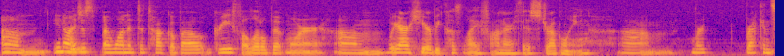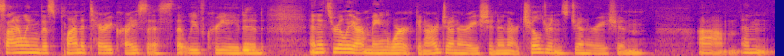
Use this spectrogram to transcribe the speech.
Um, you know, I just I wanted to talk about grief a little bit more. Um, we are here because life on Earth is struggling. Um, we're reconciling this planetary crisis that we've created, and it's really our main work in our generation, in our children's generation. Um, and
